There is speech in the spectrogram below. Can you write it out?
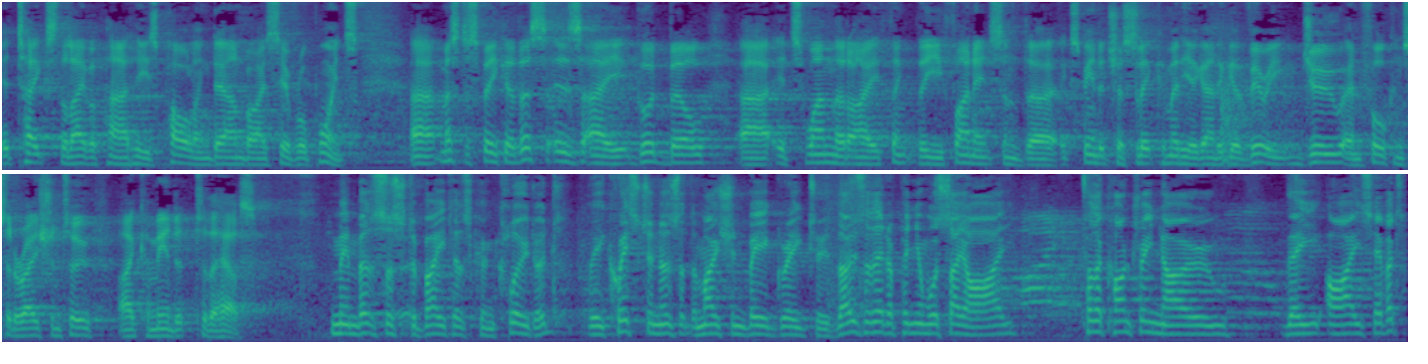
it takes the Labour Party's polling down by several points. Uh, Mr Speaker, this is a good bill. Uh, it's one that I think the Finance and uh, Expenditure Select Committee are going to give very due and full consideration to. I commend it to the House. Members, this debate has concluded. The question is that the motion be agreed to. Those of that opinion will say aye. aye. To the contrary, no. The ayes have it.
